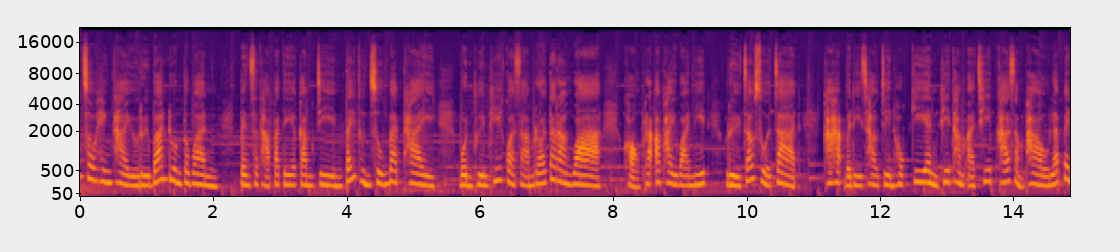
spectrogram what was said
านโซเฮงไทยหรือบ้านดวงตะวัน เป็นสถาปัตยกรรมจีนใต้ถุนสูงแบบไทย บนพื้นที่กว่า 300 ตารางวา ของพระอภัยวานิชหรือเจ้าสัวจาดขหบดีชาวจีนฮกเกี้ยนที่ทำอาชีพค้าสำเภาและเป็น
